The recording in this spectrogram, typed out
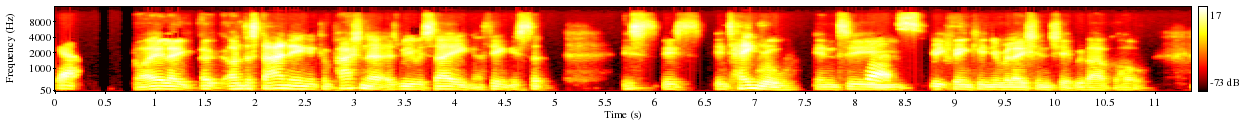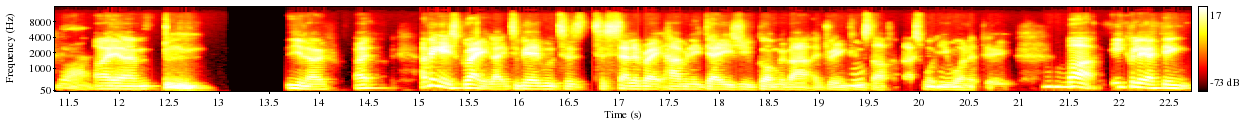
Yeah. Right. Like uh, understanding and compassionate, as we were saying, I think is is is integral into yes. rethinking your relationship with alcohol. Yeah. I um you know, I I think it's great, like to be able to to celebrate how many days you've gone without a drink mm-hmm. and stuff. If that's what mm-hmm. you want to do. Mm-hmm. But equally, I think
